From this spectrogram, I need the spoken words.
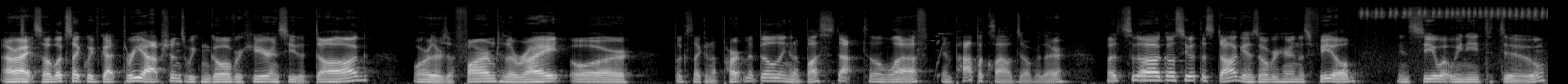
All right, so it looks like we've got three options. We can go over here and see the dog, or there's a farm to the right, or looks like an apartment building and a bus stop to the left, and Papa Cloud's over there. Let's uh, go see what this dog is over here in this field and see what we need to do.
